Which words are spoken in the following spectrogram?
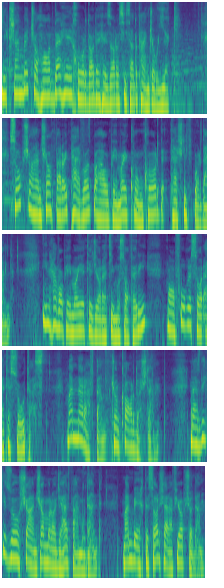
یک شنبه چهارده خرداد 1351 صبح شاهنشاه برای پرواز با هواپیمای کنکورد تشریف بردند. این هواپیمای تجارتی مسافری مافوق سرعت صوت است. من نرفتم چون کار داشتم. نزدیک ظهر شاهنشاه مراجعت فرمودند. من به اختصار شرفیاب شدم.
